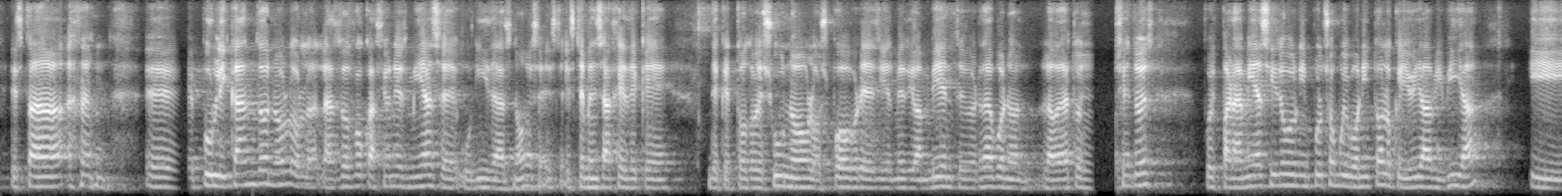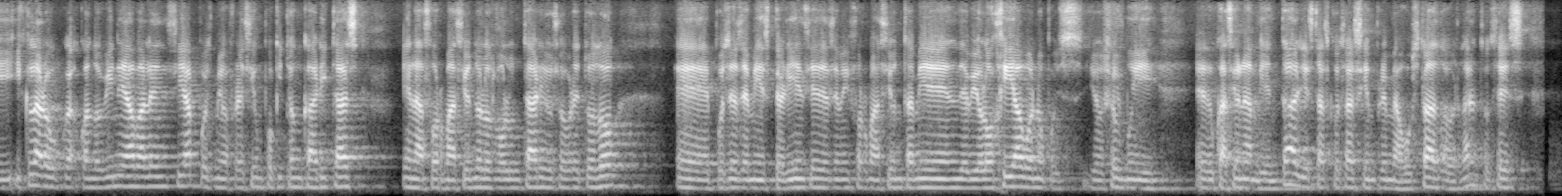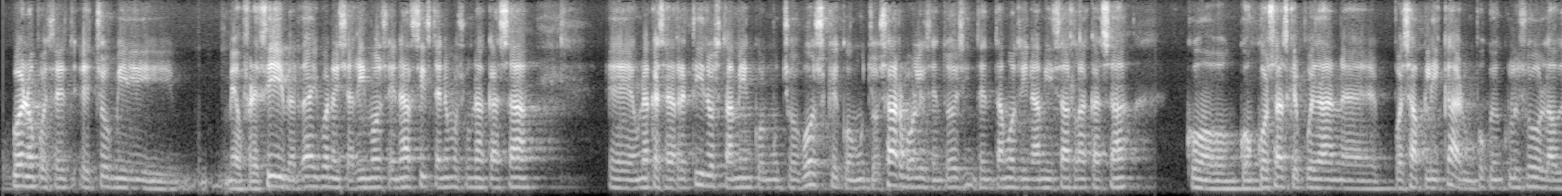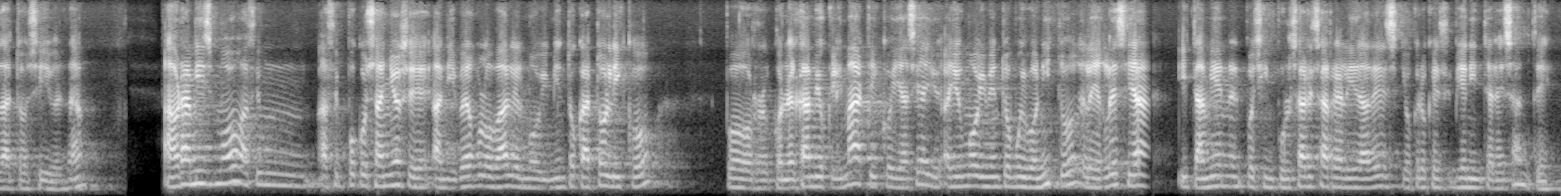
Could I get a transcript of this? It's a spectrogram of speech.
está eh, publicando ¿no? las dos vocaciones mías eh, unidas, ¿no? Este, este, mensaje de que, de que todo es uno, los pobres y el medio ambiente, ¿verdad? Bueno, Laudato Si. Entonces, pues para mí ha sido un impulso muy bonito a lo que yo ya vivía. Y, claro, cuando vine a Valencia, pues me ofrecí un poquito en Caritas en la formación de los voluntarios, sobre todo, eh, pues desde mi experiencia y desde mi formación también de biología, bueno, pues yo soy muy educación ambiental y estas cosas siempre me ha gustado, ¿verdad? Entonces, bueno, pues he hecho mi, me ofrecí, ¿verdad? Y bueno, y seguimos en ASIS, tenemos una casa eh, una casa de retiros también con mucho bosque, con muchos árboles, entonces intentamos dinamizar la casa con, cosas que puedan eh, pues aplicar un poco incluso Laudato Si, ¿verdad? Ahora mismo, hace, un, hace pocos años, eh, a nivel global, el movimiento católico, por, con el cambio climático y así, hay, hay, un movimiento muy bonito de la Iglesia y también pues impulsar esas realidades yo creo que es bien interesante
